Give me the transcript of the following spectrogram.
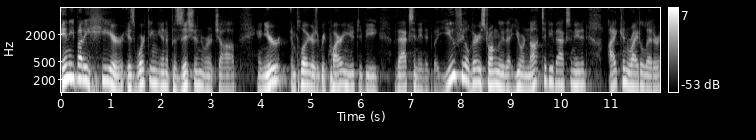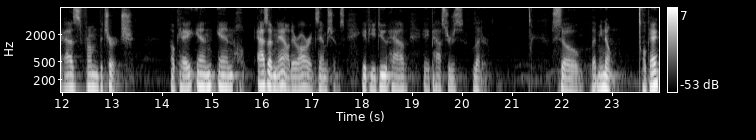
anybody here is working in a position or a job and your employer is requiring you to be vaccinated, but you feel very strongly that you are not to be vaccinated, I can write a letter as from the church. Okay? And and as of now, there are exemptions if you do have a pastor's letter. So let me know. Okay?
